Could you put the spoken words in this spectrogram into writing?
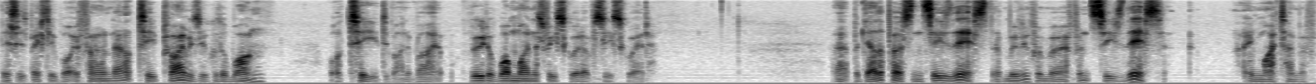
This is basically what we found out. t prime is equal to 1, or t divided by root of 1 minus v squared over c squared. Uh, but the other person sees this, the moving frame of reference sees this in my time of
